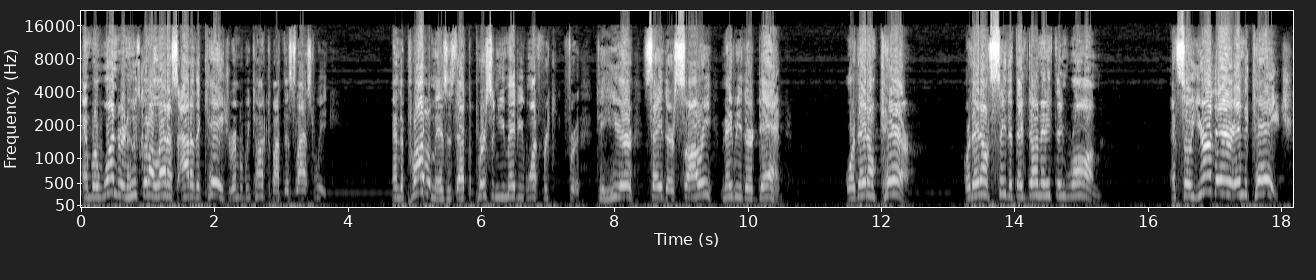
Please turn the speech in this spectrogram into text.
And we're wondering who's going to let us out of the cage. Remember, we talked about this last week. And the problem is, is that the person you maybe want for, for, to hear say they're sorry, maybe they're dead. Or they don't care. Or they don't see that they've done anything wrong. And so you're there in the cage,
